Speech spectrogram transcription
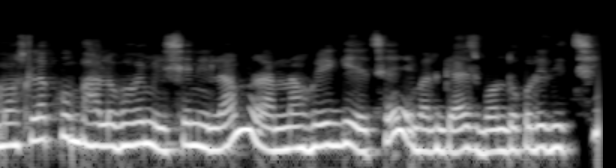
মশলা খুব ভালোভাবে মিশিয়ে নিলাম। রান্না হয়ে গিয়েছে। এবার গ্যাস বন্ধ করে দিচ্ছি।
